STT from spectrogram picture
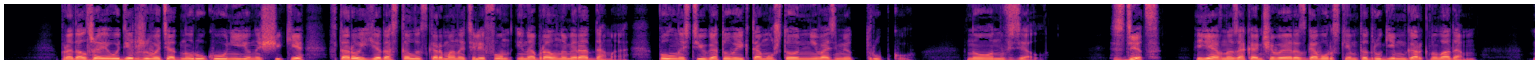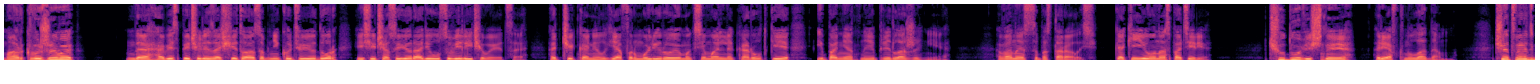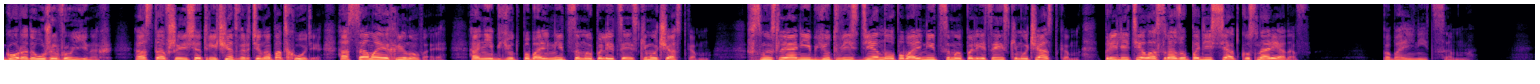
Продолжая удерживать одну руку у нее на щеке, второй я достал из кармана телефон и набрал номер Адама, полностью готовый к тому, что он не возьмет трубку. Но он взял. «Сдец!» — явно заканчивая разговор с кем-то другим, гаркнул Адам. «Марк, вы живы?» «Да, обеспечили защиту особняку Тююдор, и сейчас ее радиус увеличивается», — отчеканил я, формулируя максимально короткие и понятные предложения. Ванесса постаралась. «Какие у нас потери?» «Чудовищные!» — рявкнул Адам. «Четверть города уже в руинах, оставшиеся три четверти на подходе, а самое хреновое — они бьют по больницам и полицейским участкам. В смысле, они бьют везде, но по больницам и полицейским участкам прилетело сразу по десятку снарядов». «По больницам»,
